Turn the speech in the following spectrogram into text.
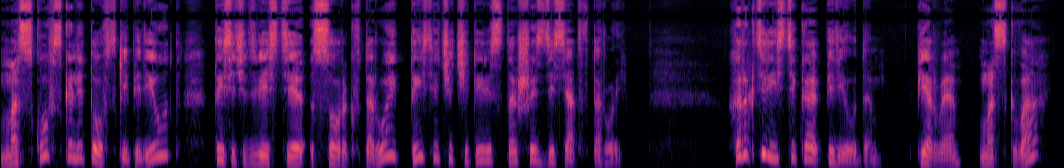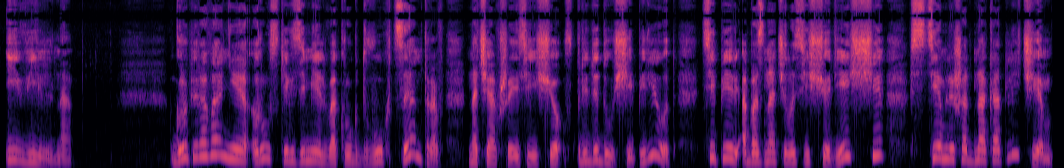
Московско-литовский период 1242-1462. Характеристика периода. Первое. Москва и Вильна. Группирование русских земель вокруг двух центров, начавшееся еще в предыдущий период, теперь обозначилось еще резче, с тем лишь, однако, отличием,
